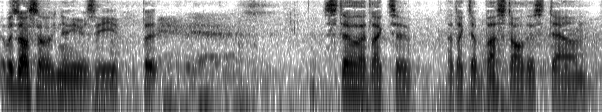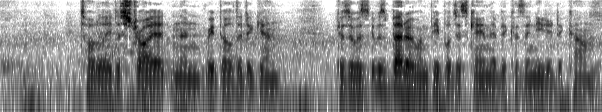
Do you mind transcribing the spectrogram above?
It was also New Year's Eve, but still, I'd like to I'd like to bust all this down, totally destroy it, and then rebuild it again. Because it was it was better when people just came there because they needed to come,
